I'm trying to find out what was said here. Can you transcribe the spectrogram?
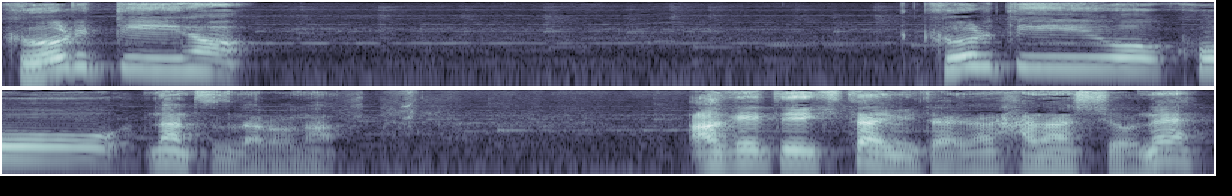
クオリティの、クオリティをこう、なんつうんだろうな、上げていきたいみたいな話をね、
